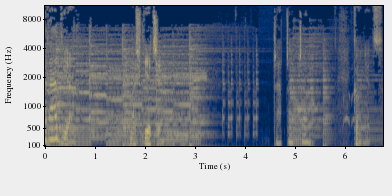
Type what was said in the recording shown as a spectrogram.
radia na świecie? Cza, cza, cza. Koniec.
